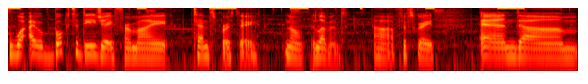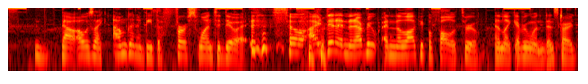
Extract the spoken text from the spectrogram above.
what I booked a DJ for my tenth birthday. No, eleventh, uh, fifth grade, and um, that I was like, I'm gonna be the first one to do it. so I did it, and every and a lot of people followed through, and like everyone then started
